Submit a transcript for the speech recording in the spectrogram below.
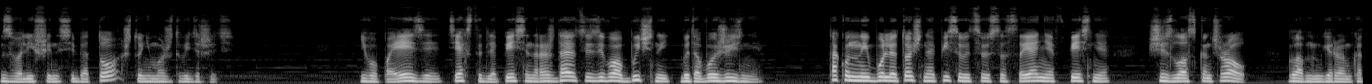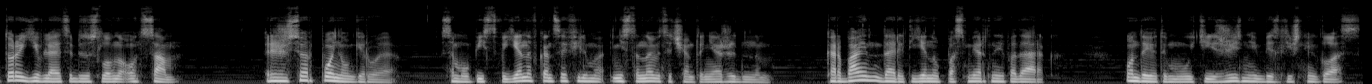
взваливший на себя то, что не может выдержать. Его поэзия, тексты для песен рождаются из его обычной бытовой жизни – так он наиболее точно описывает свое состояние в песне «She's Lost Control», главным героем которой является, безусловно, он сам. Режиссер понял героя. Самоубийство Йена в конце фильма не становится чем-то неожиданным. Карбайн дарит Йену посмертный подарок. Он дает ему уйти из жизни без лишних глаз.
